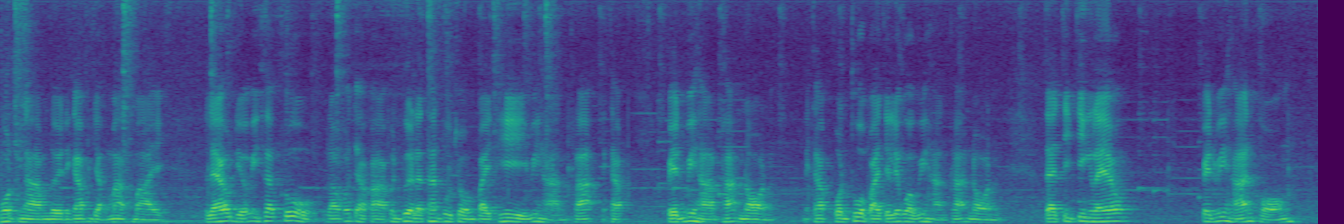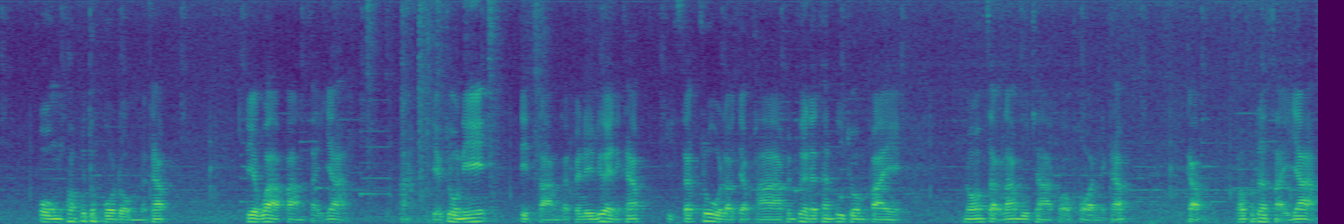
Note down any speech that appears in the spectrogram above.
งดงามเลยนะครับอย่างมากมาย แล้วเดี๋ยวอีกสักครู่เราก็จะพาเพื่อนๆและท่านผู้ชมไปที่วิหารพระนะครับ เป็นวิหารพระนอนนะครับ คนทั่วไปจะเรียกว่าวิหารพระนอน แต่จริงๆแล้วเป็นวิหารของ องค์พระพุทธโคดมนะครับ เรียกว่าปางสายญาติเดี๋ยวช่วงนี้ติดตามกันไปเรื่อยๆนะครับ อีกสักครู่เราจะพาเพื่อนๆและท่านผู้ชมไปน้อมสักการบูชาขอพรนะครับ กับพระพุทธสายญาติ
